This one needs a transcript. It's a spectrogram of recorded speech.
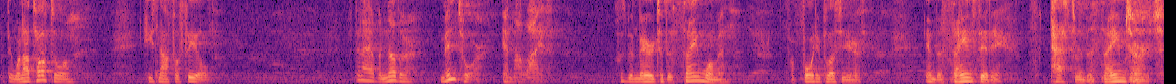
But then when I talk to him, he's not fulfilled. Then I have another mentor in my life who's been married to the same woman for 40 plus years in the same city, pastor in the same church,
